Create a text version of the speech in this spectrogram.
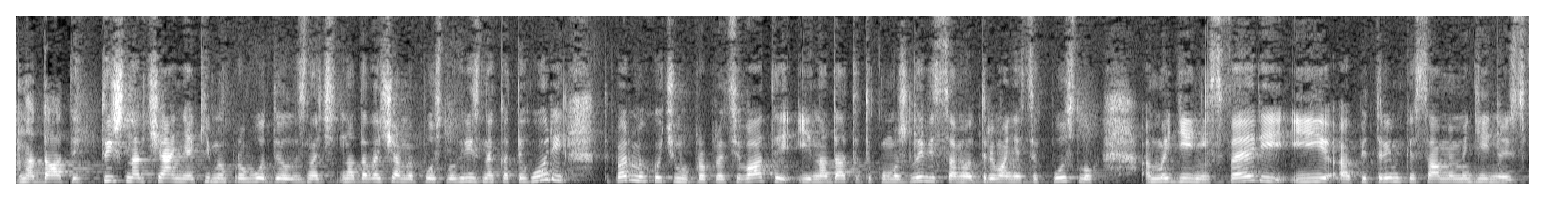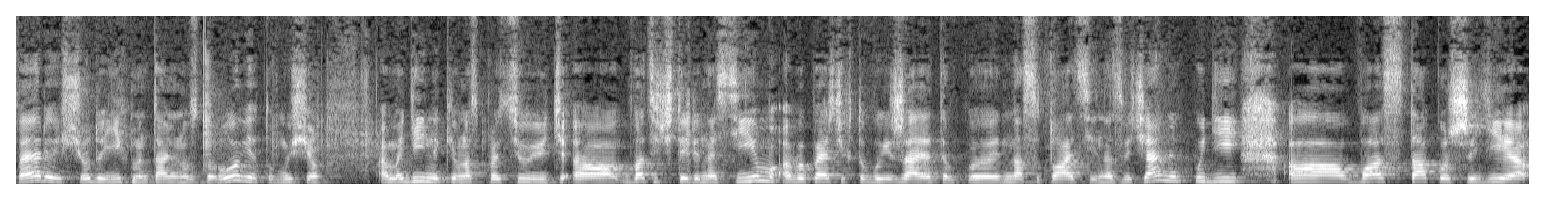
Надати ті ж навчання, які ми проводили з надавачами послуг різних категорій. Тепер ми хочемо пропрацювати і надати таку можливість саме отримання цих послуг е, медійній сфері і е, підтримки саме медійної сфери щодо їх ментального здоров'я, тому що е, медійники в нас працюють е, 24 на 7. Ви перші, хто виїжджаєте в- на ситуації надзвичайних подій. У вас також є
